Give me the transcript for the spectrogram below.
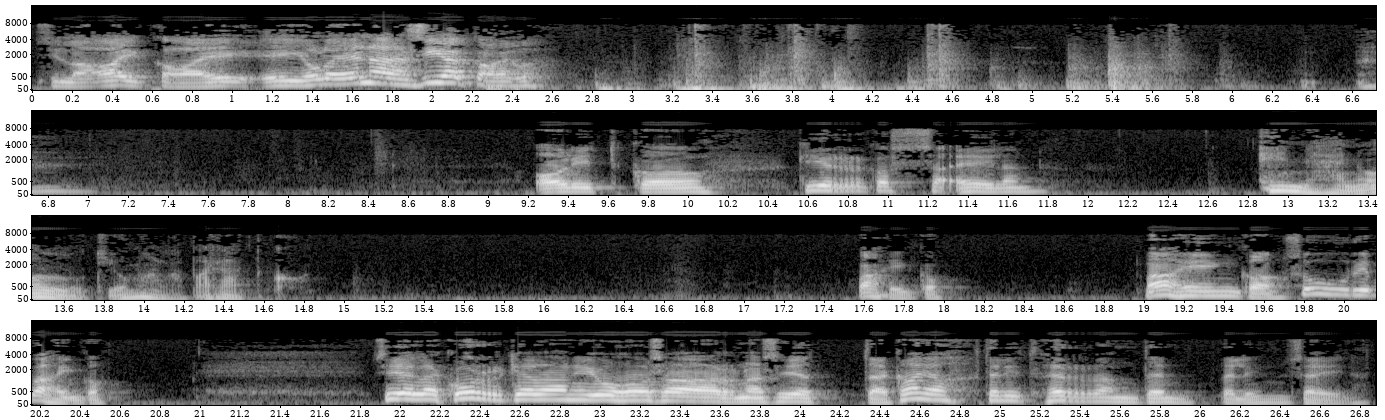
Sillä aikaa ei, ei ole enää siekailla. Olitko kirkossa eilen? Enhän ollut, Jumala paratkoon. Vahinko. Vahinko, suuri vahinko. Siellä Kurkelan Juho saarnasi, että kajahtelit Herran temppelin seinät.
